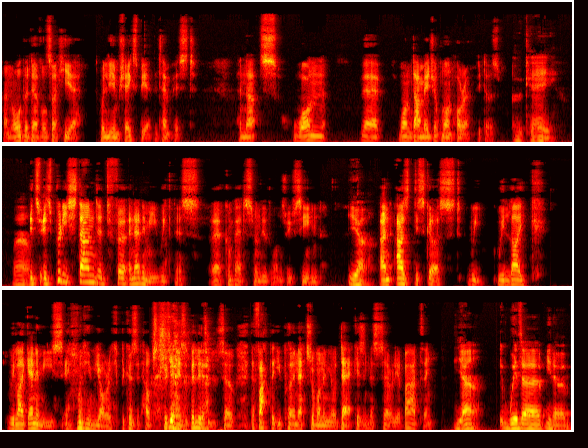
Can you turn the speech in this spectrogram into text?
and all the devils are here. William Shakespeare, The Tempest. And that's one uh, one damage of one horror it does. okay wow It's it's pretty standard for an enemy weakness uh, compared to some of the other ones we've seen. Yeah And as discussed, we we like we like enemies in William Yorick because it helps trigger Yeah, his ability. yeah. So the fact that you put an extra one in your deck isn't necessarily a bad thing. Yeah. With a you know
